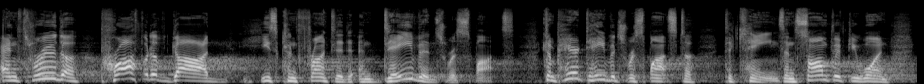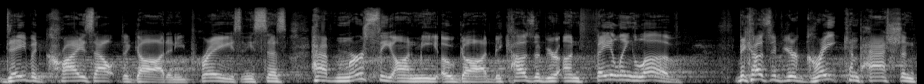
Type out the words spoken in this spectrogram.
And through the prophet of God, he's confronted. And David's response, compare David's response to, to Cain's. In Psalm 51, David cries out to God and he prays and he says, Have mercy on me, O God, because of your unfailing love. Because of your great compassion,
